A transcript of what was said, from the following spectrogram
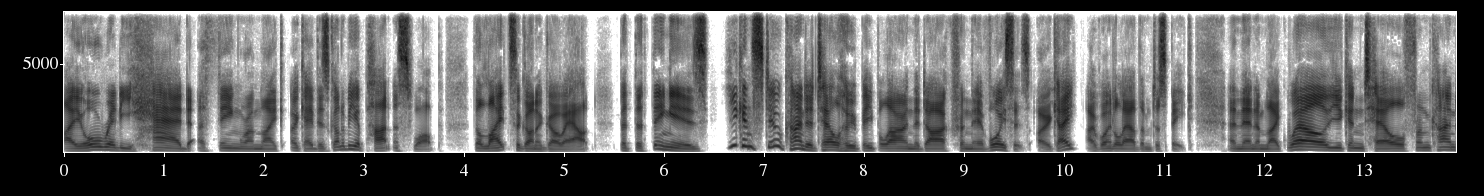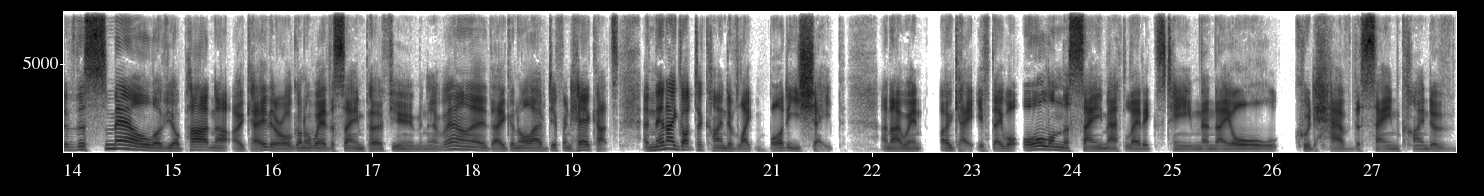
I already had a thing where I'm like, okay, there's going to be a partner swap. The lights are going to go out. But the thing is, you can still kind of tell who people are in the dark from their voices. Okay, I won't allow them to speak. And then I'm like, well, you can tell from kind of the smell of your partner. Okay, they're all going to wear the same perfume. And well, they can all have different haircuts. And then I got to kind of like body shape. And I went, okay, if they were all on the same athletics team, then they all could have the same kind of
